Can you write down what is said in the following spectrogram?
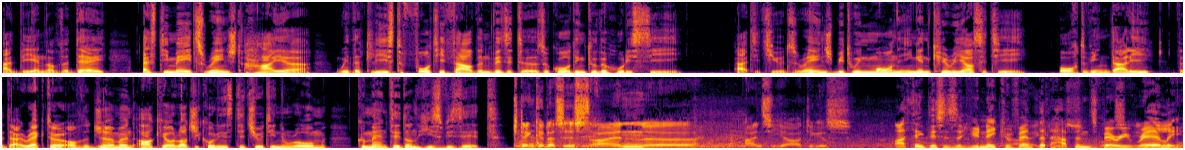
At the end of the day, estimates ranged higher, with at least 40,000 visitors according to the Holy See. Attitudes range between mourning and curiosity. Ortwin Dally, the director of the German Archaeological Institute in Rome, commented on his visit. Ich denke, das ist ein äh, einzigartiges I think this is a unique event that happens very rarely.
